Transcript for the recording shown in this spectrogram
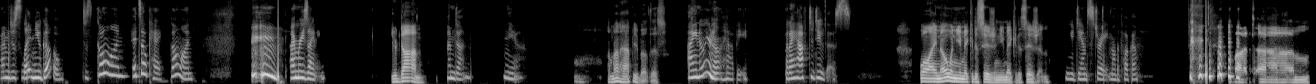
I'm just letting you go. Just go on. It's okay. Go on. I'm resigning. You're done. I'm done. Yeah. I'm not happy about this. I know you're not happy, but I have to do this. Well, I know when you make a decision, you make a decision. You damn straight, motherfucker. but um,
